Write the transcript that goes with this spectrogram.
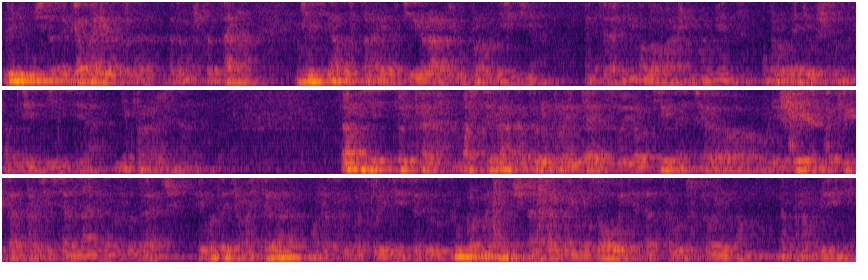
люди учатся договариваться, потому что там нельзя выстраивать иерархию управления. Это немаловажный момент. Управлять обществом на самом деле нельзя, неправильно. Там есть только мастера, которые проявляют свою активность э, в решении каких-то профессиональных задач. И вот эти мастера, уже согласуя действия друг с другом, они начинают организовывать этот труд в том или ином направлении.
